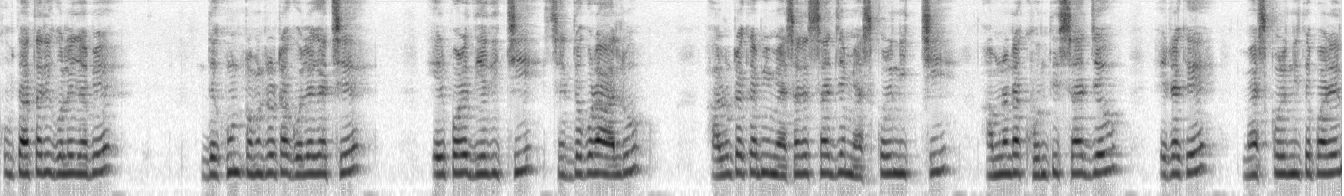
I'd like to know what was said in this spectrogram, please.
খুব তাড়াতাড়ি গলে যাবে। দেখুন, টমেটোটা গলে গেছে। এরপরে দিয়ে দিচ্ছি সেদ্ধ করা আলু। আলুটাকে আমি ম্যাশারের সাহায্যে ম্যাশ করে নিচ্ছি। আপনারা খুন্তির সাহায্যেও এটাকে ম্যাশ করে নিতে পারেন।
